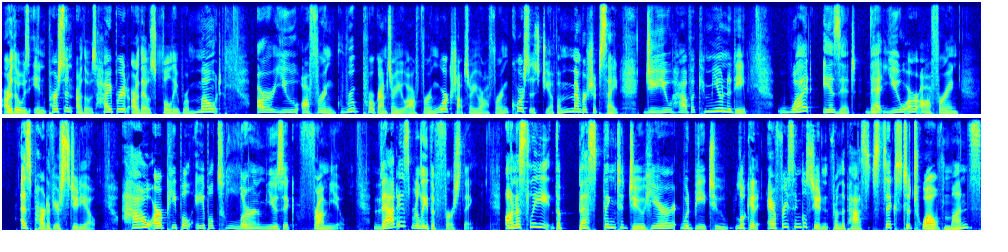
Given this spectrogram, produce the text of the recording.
Are those in person? Are those hybrid? Are those fully remote? Are you offering group programs? Are you offering workshops? Are you offering courses? Do you have a membership site? Do you have a community? What is it that you are offering as part of your studio? How are people able to learn music from you? That is really the first thing. Honestly, the best thing to do here would be to look at every single student from the past six to 12 months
